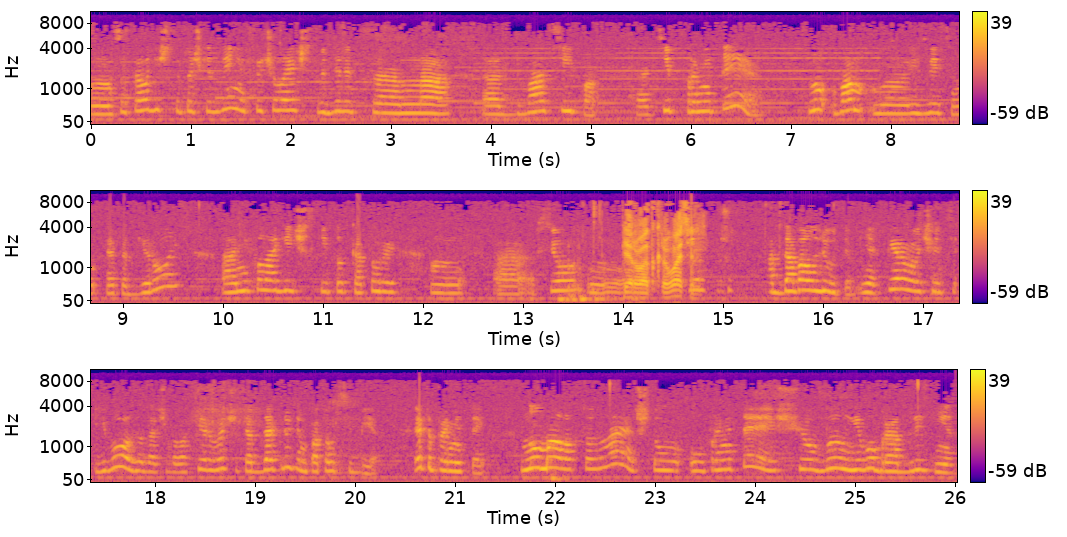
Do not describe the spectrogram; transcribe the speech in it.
С астрологической точки зрения все человечество делится на два типа. Тип Прометея, ну, вам известен этот герой мифологический, тот, который все... Первооткрыватель отдавал людям. Нет, в первую очередь, его задача была в первую очередь отдать людям, потом себе. Это Прометей. Но мало кто знает, что у Прометея еще был его брат-близнец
